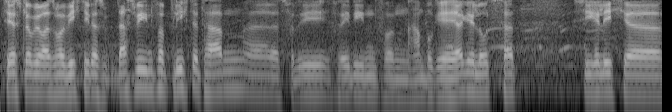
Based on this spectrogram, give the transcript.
Zuerst, glaube ich, war es mal wichtig, dass, dass wir ihn verpflichtet haben, äh, dass Freddy, Freddy ihn von Hamburg hierher gelotst hat. Sicherlich äh,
